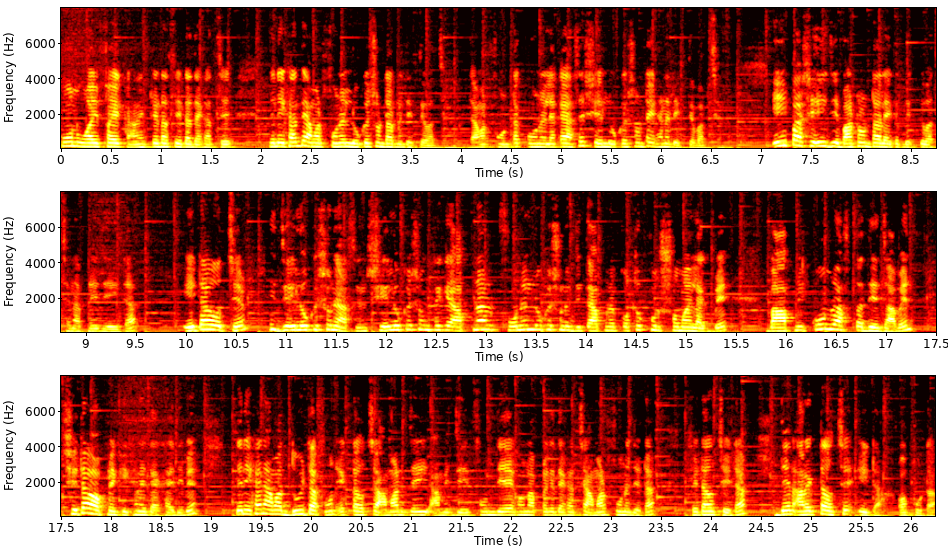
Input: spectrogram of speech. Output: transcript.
কোন ওয়াইফাই কানেক্টেড আছে এটা দেখাচ্ছে। দেন এখান থেকে আমার ফোনের লোকেশনটা আপনি দেখতে পাচ্ছেন। যে আমার ফোনটা কোন এলাকায় আছে, সেই লোকেশনটা এখানে দেখতে পাচ্ছেন। এই পাশে এই যে বাটনটা দেখতে পাচ্ছেন আপনি যে এইটা। এটা হচ্ছে যে লোকেশনে আছেন, সেই লোকেশন থেকে আপনার ফোনের লোকেশনে যেতে আপনার কতক্ষণ সময় লাগবে বা আপনি কোন রাস্তা দিয়ে যাবেন, সেটাও আপনাকে এখানে দেখাই দিবে। দেন এখানে আমার দুইটা ফোন একটা হচ্ছে আমার যেই, আমি যে ফোন দিয়ে এখন আপনাকে দেখাচ্ছি আমার ফোনে যেটা, সেটা হচ্ছে এটা। দেন আরেকটা হচ্ছে এটা অপোটা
